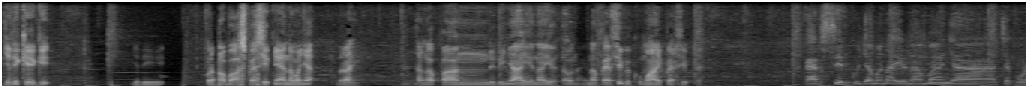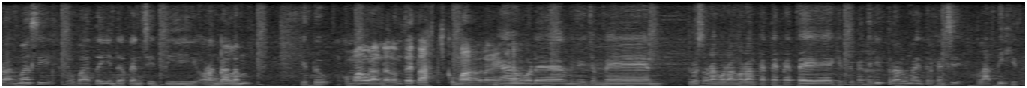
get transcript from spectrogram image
jadi kayak Gi. Jadi kurang ngebahas persibnya namanya Bray. Tanggapan didinya ayeuna ieu tahun ayeuna persib kumaha persib teh. Persib ku zaman ayeuna namanya cek urang mah sih loba teuing intervensi ti orang dalam gitu. Kumaha orang dalam teh tah kumaha orang Ya model manajemen terus orang-orang orang PT-PT gitu kan. Jadi terlalu nggak intervensi pelatih gitu.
